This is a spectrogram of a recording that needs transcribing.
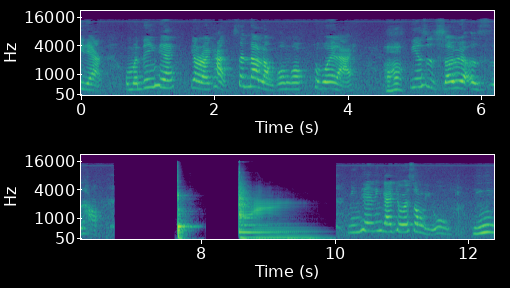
力量。我们今天要来看圣诞老公公会不会来。啊，今天是十二月二十四号，明天应该就会送礼物。哦，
